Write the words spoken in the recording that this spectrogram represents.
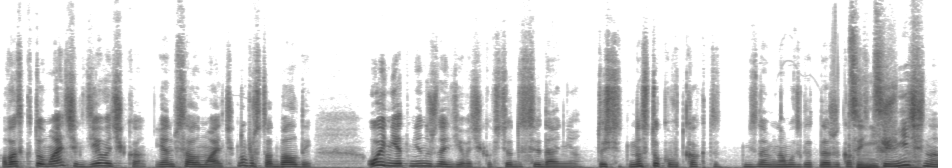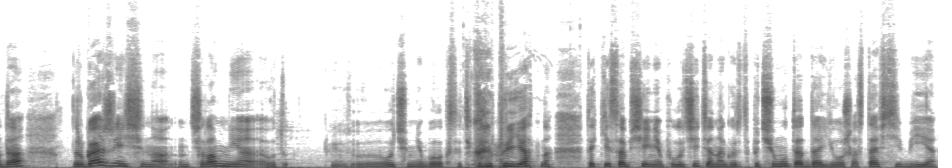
А у вас кто, мальчик, девочка? Я написала мальчик. Ну, просто от балды. Ой, нет, мне нужна девочка, все, до свидания. То есть настолько вот как-то, не знаю, на мой взгляд, даже как-то цинично. цинично, да. Другая женщина начала мне вот очень мне было, кстати говоря, приятно такие сообщения получить. Она говорит, почему ты отдаешь, оставь себе.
